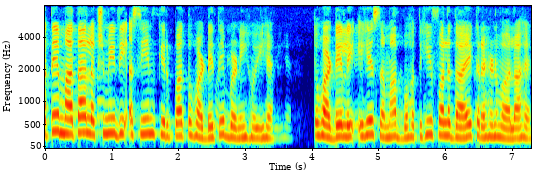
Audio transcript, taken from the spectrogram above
ਅਤੇ ਮਾਤਾ ਲక్ష్ਮੀ ਦੀ ਅਸੀਮ ਕਿਰਪਾ ਤੁਹਾਡੇ ਤੇ ਬਣੀ ਹੋਈ ਹੈ। ਤੁਹਾਡੇ ਲਈ ਇਹ ਸਮਾਂ ਬਹੁਤ ਹੀ ਫਲਦਾਇਕ ਰਹਿਣ ਵਾਲਾ ਹੈ।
